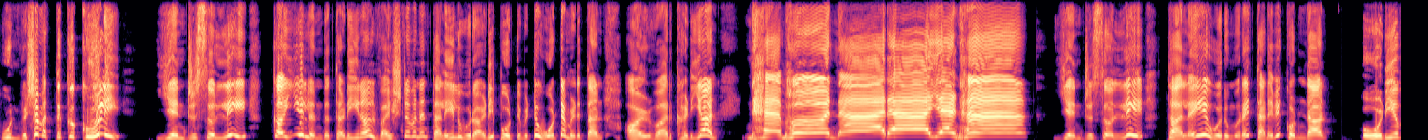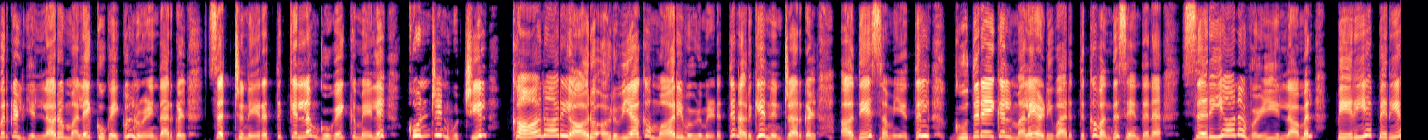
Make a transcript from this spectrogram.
உன் விஷமத்துக்கு கூலி! என்று சொல்லி கையில் இருந்த தடியினால் வைஷ்ணவனன் தலையில் ஒரு அடி போட்டுவிட்டு ஓட்டம் எடுத்தான். ஆழ்வார்க்கடியான் நமோ நாராயண என்று சொல்லி தலையை ஒரு முறை தடவி கொண்டான். ஓடியவர்கள் எல்லாரும் மலை குகைக்குள் நுழைந்தார்கள். சற்று நேரத்துக்கெல்லாம் குகைக்கு மேலே குன்றின் உச்சியில் கானாரி ஆறு அருவியாக மாறி விழும் இடத்தின் அருகே நின்றார்கள். அதே சமயத்தில் குதிரைகள் மலை அடிவாரத்துக்கு வந்து சேர்ந்தன. சரியான வழி இல்லாமல் பெரிய பெரிய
